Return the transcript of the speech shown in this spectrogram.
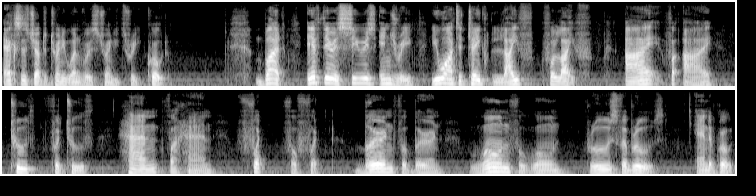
Exodus chapter 21, verse 23. Quote, But if there is serious injury, you are to take life for life, eye for eye, tooth for tooth, hand for hand, foot for foot, burn for burn, wound for wound, bruise for bruise. End of quote.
